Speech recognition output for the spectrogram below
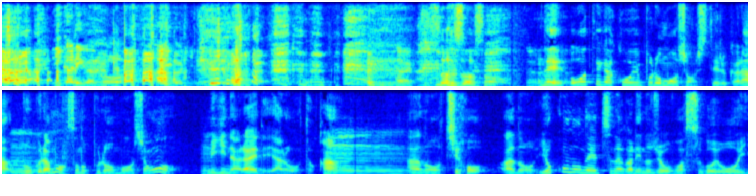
怒りがこう背後にはい。そうそうそう。で大手がこういうプロモーションしてるから、うん。僕らもそのプロモーションを右習いでやろうとか、あの地方あの横のねつながりの情報はすごい多い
